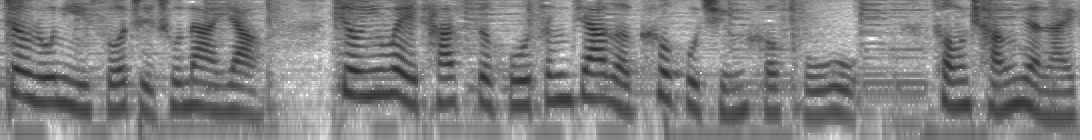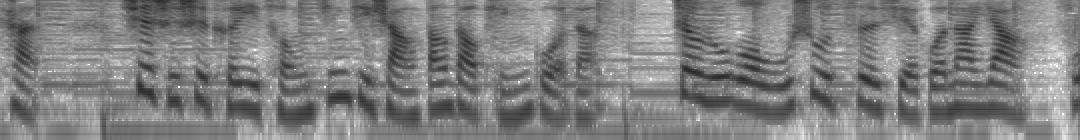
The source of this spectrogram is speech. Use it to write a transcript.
正如你所指出那样。就因为它似乎增加了客户群和服务，从长远来看，确实是可以从经济上帮到苹果的。正如我无数次写过那样，服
